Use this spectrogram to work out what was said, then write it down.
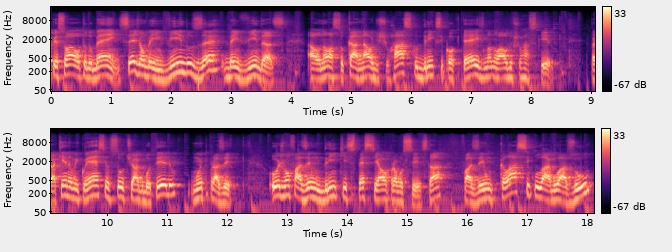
pessoal, tudo bem? Sejam bem-vindos e bem-vindas ao nosso canal de churrasco, drinks e coquetéis, Manual do Churrasqueiro. Para quem não me conhece, eu sou o Thiago Botelho, muito prazer. Hoje vamos fazer um drink especial para vocês, tá? Fazer um clássico Lagoa Azul.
